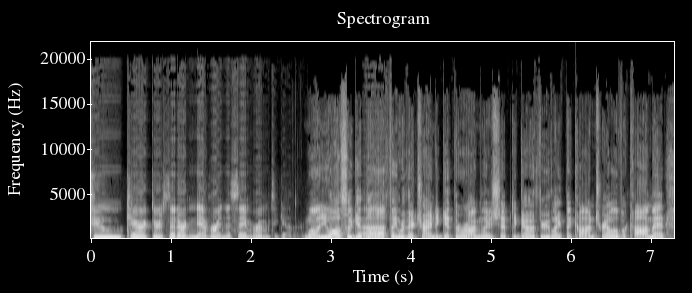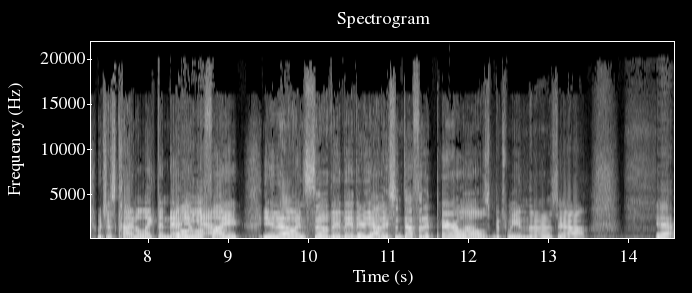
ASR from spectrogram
two characters that are never in the same room together. Well, you also get the Uh, whole thing where they're trying to get the Romulan ship to go through like the contrail of a comet, which is kind of like the Nebula yeah. fight, you know. And so they they they yeah, there's some definite parallels between those. Yeah. Yeah,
